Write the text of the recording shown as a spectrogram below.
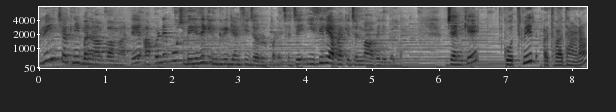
Green ચટણી બનાવવા માટે આપણને બહુ જ બેઝિક ઇન્ગ્રીડિયન્ટ્સની જરૂર પડે છે, જે ઇઝીલી આપણા કિચનમાં અવેલેબલ હોય. જેમ કે કોથમીર અથવા ધાણા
